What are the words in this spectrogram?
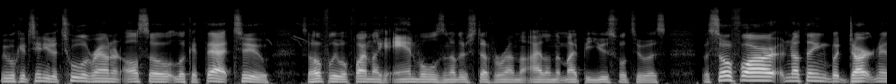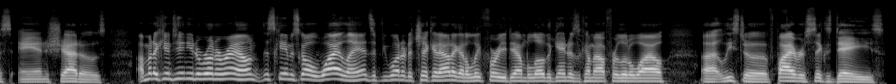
we will continue to tool around and also look at that too. So hopefully we'll find like anvils and other stuff around the island that might be useful to us. But so far, nothing but darkness and shadows. I'm going to continue to run around. This game is called Ylands. If you wanted to check it out, I got a link for you down below. The game doesn't come out for a little while, uh, at least uh, five or six days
